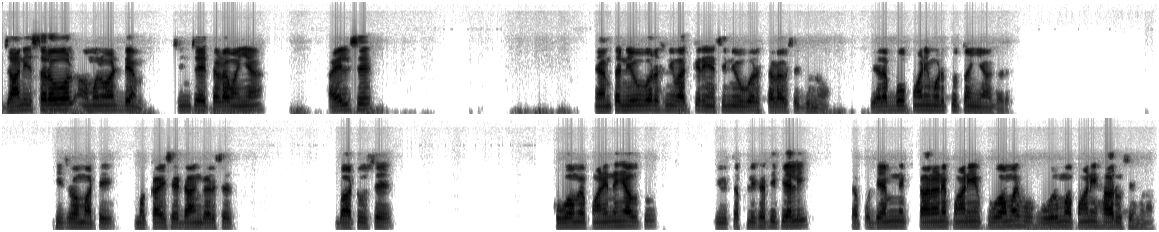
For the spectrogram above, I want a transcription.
જાની સરોવર અમલવાડ ડેમ, સિંચાઈ તળાવ અહીંયા આવેલ છે. એમ તો નેવું વર્ષની વાત કરીએ એસી નેવું વર્ષ તળાવ છે જૂનો. ત્યારે બહુ પાણી મળતું હતું અહીંયા આગળ. ખીચવા માટે મકાઈ છે ડાંગર છે બાટું છે. કૂવામાં પાણી નહીં આવતું. એવી તકલીફ હતી પહેલી. ડેમને કારણે પાણી કૂવામાં બોરમાં પાણી સારું છે હમણાં.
